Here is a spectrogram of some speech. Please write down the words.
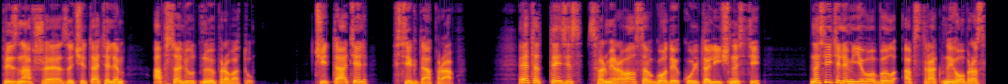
признавшая за читателем абсолютную правоту. Читатель всегда прав. Этот тезис сформировался в годы культа личности, носителем его был абстрактный образ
